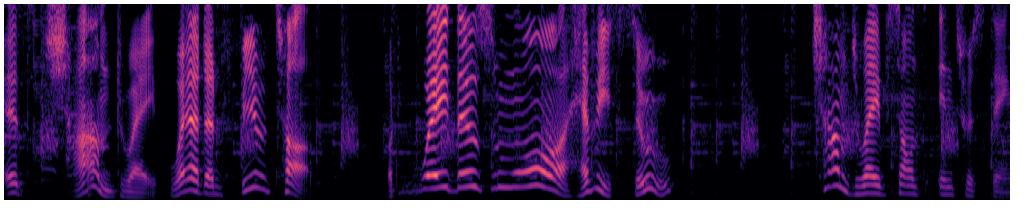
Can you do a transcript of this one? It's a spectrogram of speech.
it's Charm Drape, wear it and feel tough. But wait, there's more! Heavy soup? Charm Drape sounds interesting.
